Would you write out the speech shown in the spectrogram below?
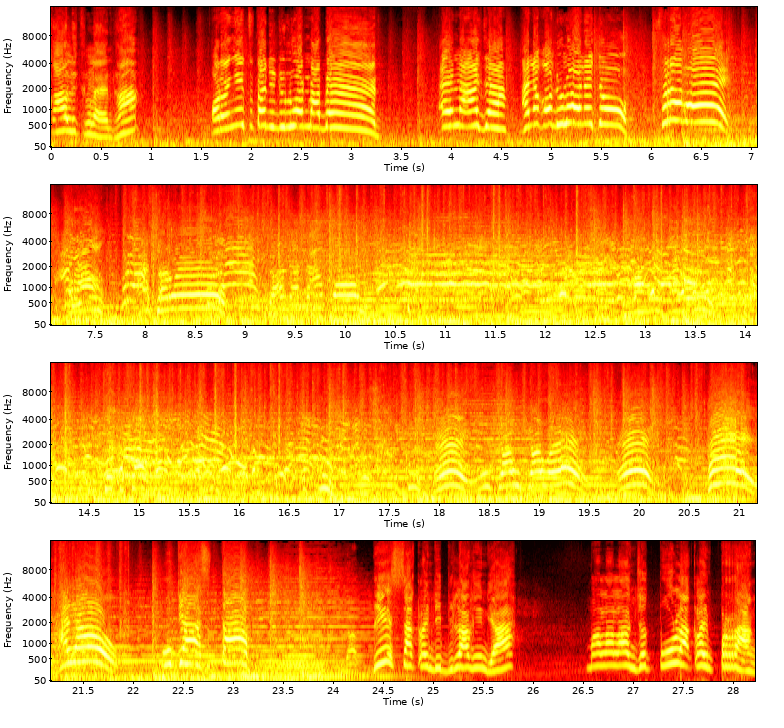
kali kalian, ha? Orang itu tadi duluan, Mabed. Enak aja, anak kau duluan itu. Serang, weh. Ayo, ajar weh! Jangan kasih ampun! Hei, udah, udah, weh! Hei, hei, halo! Udah, stop! Gak bisa kalian dibilangin ya. Malah lanjut pula kalian perang.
